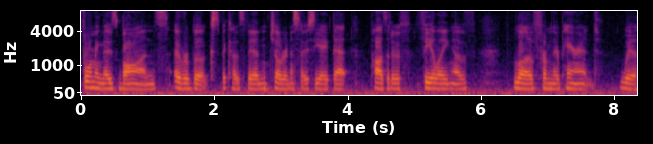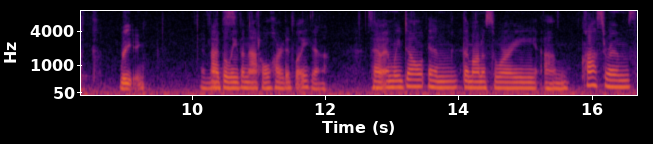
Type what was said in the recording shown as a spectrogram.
forming those bonds over books because then children associate that positive feeling of love from their parent with reading. And I believe in that wholeheartedly. Yeah. So, and we don't in the Montessori um, classrooms,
